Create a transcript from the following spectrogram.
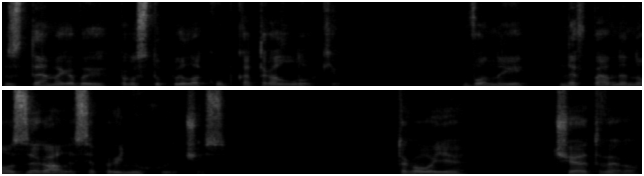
З темряви проступила купка траллоків. Вони невпевнено озиралися, принюхуючись. Троє, четверо.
